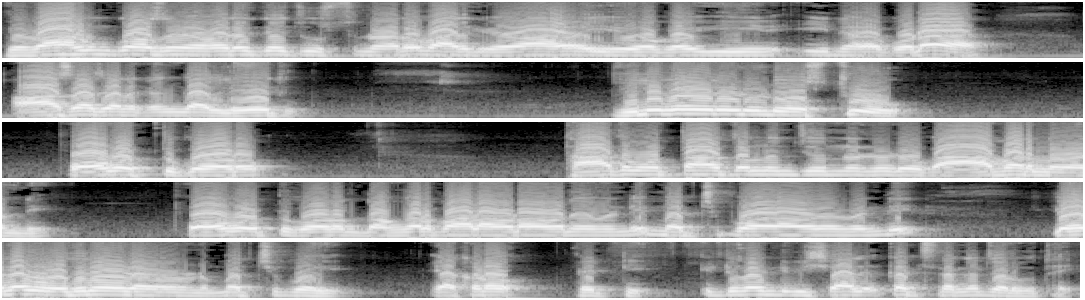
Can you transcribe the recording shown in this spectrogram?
వివాహం కోసం ఎవరైతే చూస్తున్నారో వారికి వివాహ యోగం ఈ ఈ నెల కూడా ఆశాజనకంగా లేదు. విలువైనటువంటి వస్తువు పోగొట్టుకోవడం తాత ముత్తాతల నుంచి ఉన్నటువంటి ఒక ఆభరణాన్ని పోగొట్టుకోవడం దొంగల పాలవడం అనేవండి మర్చిపోవడం అనేవండి లేదా వదిలేయడం అనివ్వండి మర్చిపోయి ఎక్కడో పెట్టి ఇటువంటి విషయాలు ఖచ్చితంగా జరుగుతాయి.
